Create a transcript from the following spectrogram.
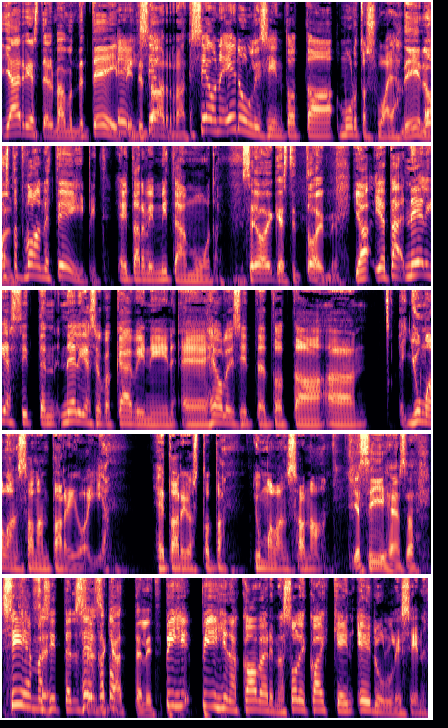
järjestelmää, mutta ne teipit, ne se, tarrat. se on edullisin tota, murtosuoja. Niin on. Ostat vaan ne teipit, ei tarvi mitään muuta. Se oikeasti toimii. Ja, ja tämä neljäs sitten, neljäs joka kävi, niin eh, he oli sitten tota, äh, Jumalan sanan tarjoajia. He tarjosivat tota Jumalan sanaa. Ja siihen sä, Siihen mä se, sitten, sen sä kato, kättelit. Pi, piihinä kaverina, se oli kaikkein edullisin.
